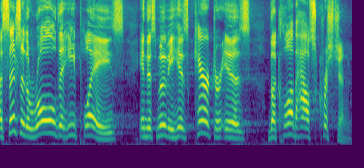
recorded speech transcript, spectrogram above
Essentially, the role that he plays in this movie, his character is the clubhouse Christian.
